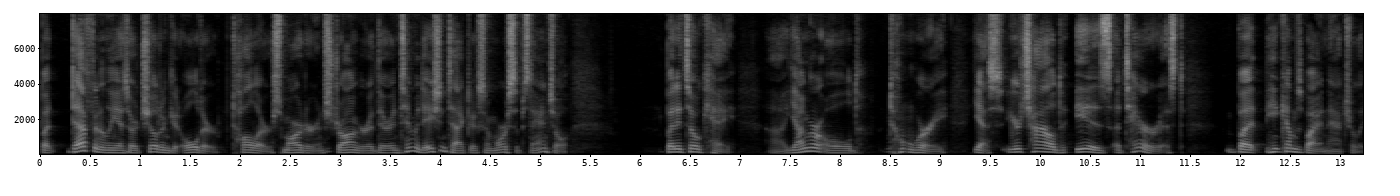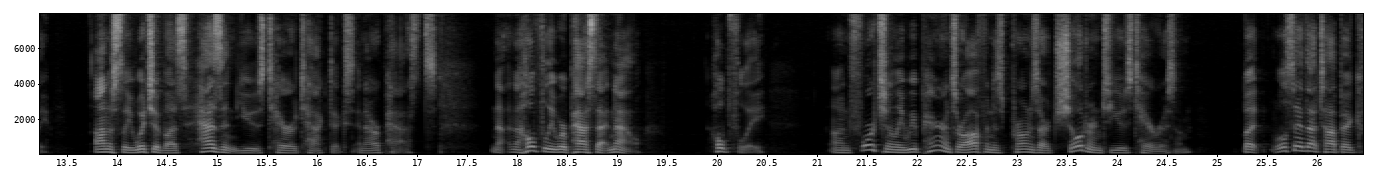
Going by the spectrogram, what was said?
But definitely, as our children get older, taller, smarter, and stronger, their intimidation tactics are more substantial. But it's okay. Uh, young or old, don't worry. Yes, your child is a terrorist, but he comes by it naturally. Honestly, which of us hasn't used terror tactics in our pasts? Now, now, hopefully, we're past that now. Hopefully. Unfortunately, we parents are often as prone as our children to use terrorism. But we'll save that topic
